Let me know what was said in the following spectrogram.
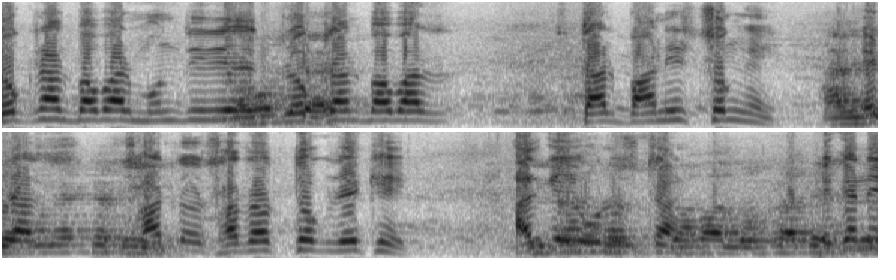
লোকনাথ বাবার মন্দিরে লোকনাথ বাবার তার বাণীর সঙ্গে এটা সাদার্থক রেখে আজকে এই অনুষ্ঠান। এখানে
